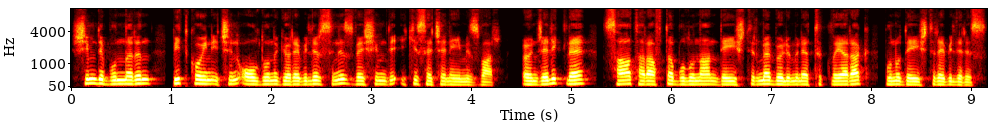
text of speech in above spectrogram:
Şimdi bunların Bitcoin için olduğunu görebilirsiniz ve şimdi iki seçeneğimiz var. Öncelikle sağ tarafta bulunan değiştirme bölümüne tıklayarak bunu değiştirebiliriz.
